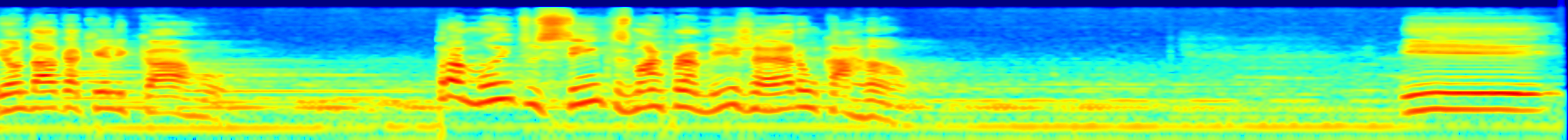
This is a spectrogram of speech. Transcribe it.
Eu andava com aquele carro, para muitos simples, mas para mim já era um carrão. E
